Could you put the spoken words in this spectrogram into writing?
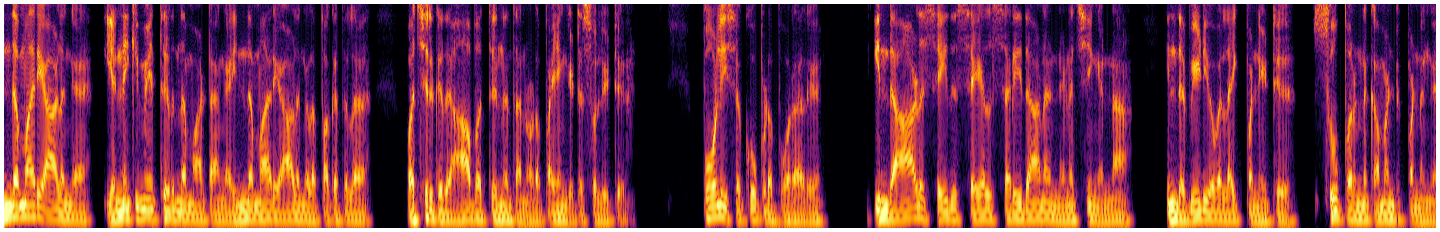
இந்த மாதிரி ஆளுங்க என்னைக்குமே திருந்த மாட்டாங்க. இந்த மாதிரி ஆளுங்களை பக்கத்துல வச்சிருக்குது ஆபத்துன்னு தன்னோட பையன்கிட்ட சொல்லிட்டு போலீஸை கூப்பிட போறாரு. இந்த ஆளு செய்து செயல் சரிதான்னு நினைச்சீங்கன்னா இந்த வீடியோவை லைக் பண்ணிட்டு சூப்பர்னு கமெண்ட் பண்ணுங்க.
